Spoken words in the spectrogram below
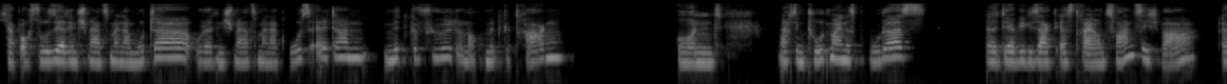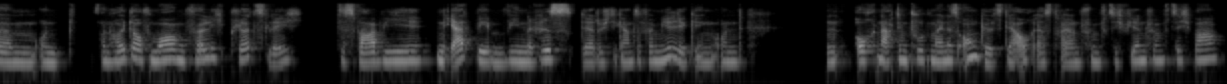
ich habe auch so sehr den Schmerz meiner Mutter oder den Schmerz meiner Großeltern mitgefühlt und auch mitgetragen. Und nach dem Tod meines Bruders äh, der wie gesagt erst 23 war ähm, und von heute auf morgen völlig plötzlich, das war wie ein Erdbeben, wie ein Riss, der durch die ganze Familie ging. Und auch nach dem Tod meines Onkels, der auch erst 53, 54 war.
